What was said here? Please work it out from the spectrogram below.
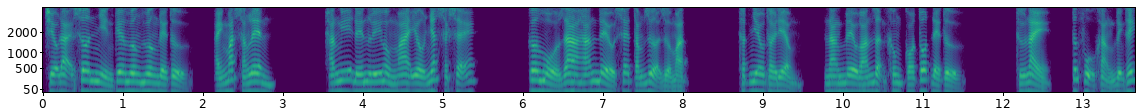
Triệu Đại Sơn nhìn kia hương hương đệ tử, ánh mắt sáng lên. Hắn nghĩ đến Lý Hồng Mai yêu nhất sạch sẽ. Cơ hồ ra hắn đều sẽ tắm rửa rửa mặt. Thật nhiều thời điểm, nàng đều oán giận không có tốt đệ tử. Thứ này, tức phụ khẳng định thích.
